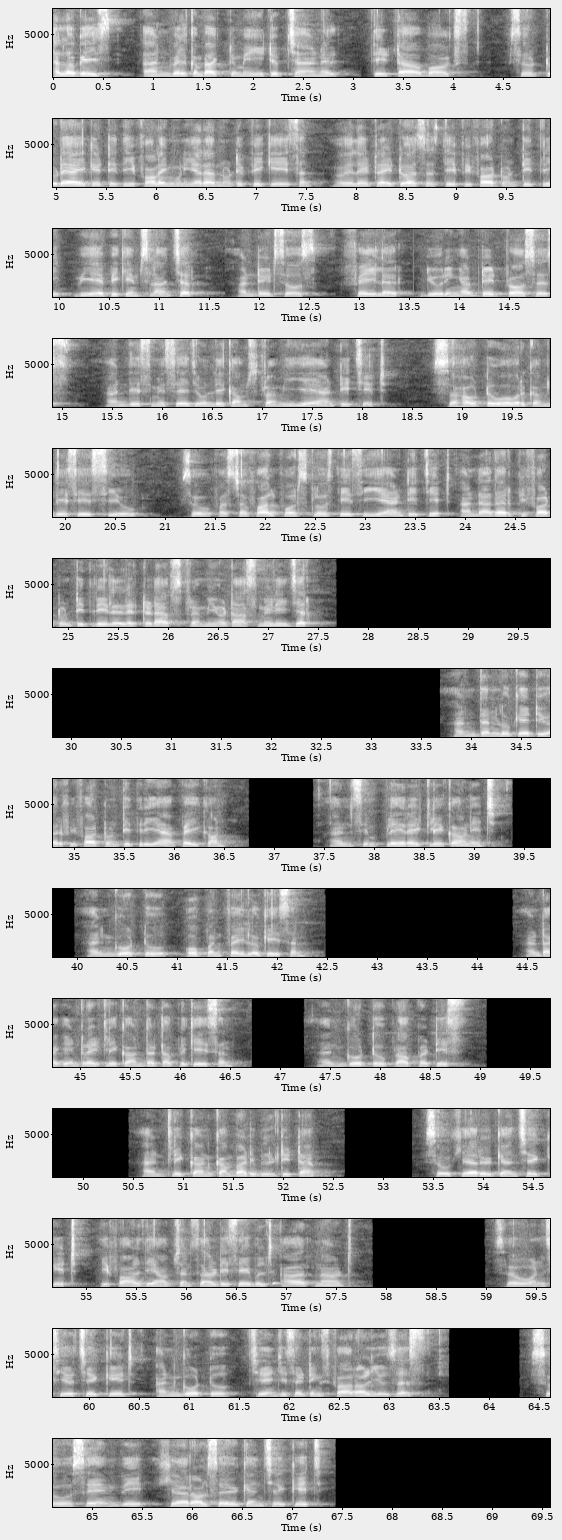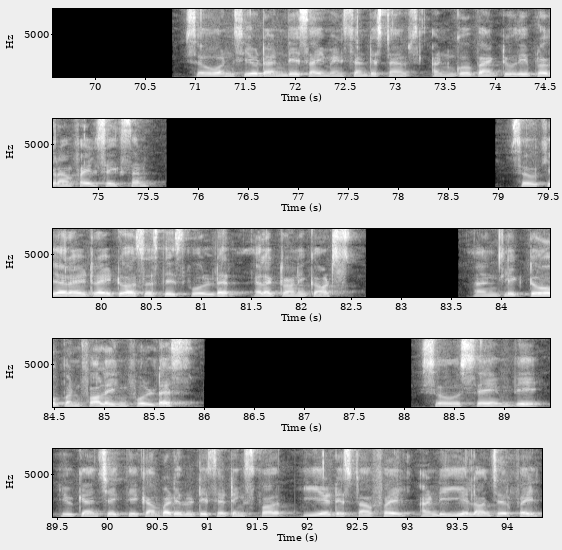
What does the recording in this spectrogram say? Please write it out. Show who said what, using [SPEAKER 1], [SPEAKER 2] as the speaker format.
[SPEAKER 1] Hello guys and welcome back to my YouTube channel Theta Box. So today I get the following one error notification while I try to access the FIFA 23 via Epic Games launcher and it shows failure during update process and this message only comes from EA anti-cheat. So how to overcome this issue? So first of all force close this EA anti-cheat and other FIFA 23 related apps from your task manager and then locate your FIFA 23 app icon and simply right click on it and go to open file location and again right click on that application and go to properties and click on compatibility tab. So here you can check it if all the options are disabled or not. So once you check it and go to change settings for all users so same way here also you can check it. So once you done this i mentioned steps and go back to the program file section. So here i try to access this folder electronic arts and click to open following folders so same way you can check the compatibility settings for EA desktop file and EA launcher file.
